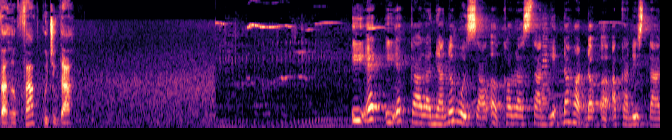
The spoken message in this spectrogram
và hợp pháp của chúng ta. ISISK là nhà nước Hồi giáo ở Khorasan hiện đang hoạt động ở Afghanistan,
